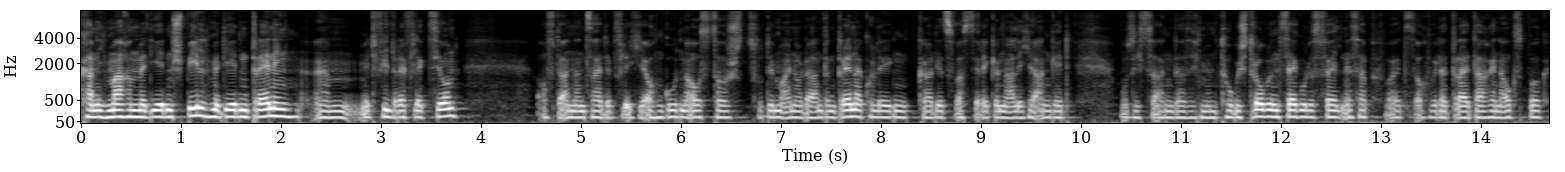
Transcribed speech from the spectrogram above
kann ich machen mit jedem Spiel, mit jedem Training, ähm, mit viel Reflexion. Auf der anderen Seite pflege ich auch einen guten Austausch zu dem einen oder anderen Trainerkollegen. Gerade jetzt, was die Regionalliga angeht, muss ich sagen, dass ich mit dem Tobi Strobel ein sehr gutes Verhältnis habe. War jetzt auch wieder drei Tage in Augsburg.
